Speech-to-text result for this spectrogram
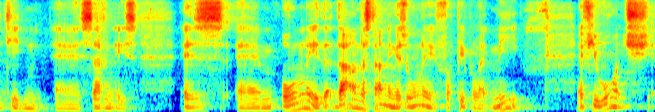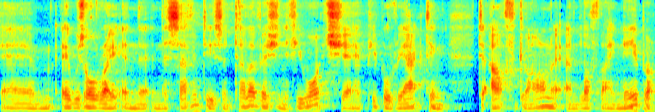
1970s is um, only that that understanding is only for people like me. If you watch, um, it was all right in the in the 70s on television. If you watch uh, people reacting to Alf Garnett and Love Thy Neighbour,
